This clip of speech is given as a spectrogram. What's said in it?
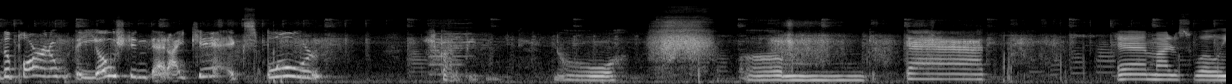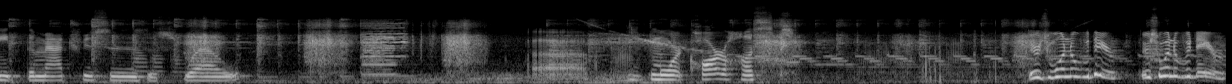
The part of the ocean that I can't explore. There's gotta be no. Um, that. And might as well eat the mattresses as well. Uh, eat more car husks. There's one over there. There's one over there.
